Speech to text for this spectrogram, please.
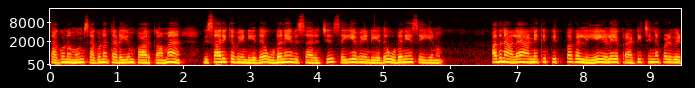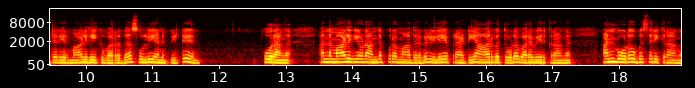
சகுனமும் சகுனத்தடையும் பார்க்காம விசாரிக்க வேண்டியதை உடனே விசாரித்து செய்ய வேண்டியதை உடனே செய்யணும். அதனால் அன்னைக்கு பிற்பகல்லையே இளைய பிராட்டி சின்ன பழுவேட்டரையர் மாளிகைக்கு வர்றதா சொல்லி அனுப்பிட்டு போகிறாங்க அந்த மாளிகையோட அந்தப்புற மாதர்கள் இளைய பிராட்டியை ஆர்வத்தோடு வரவேற்கிறாங்க. அன்போடு உபசரிக்கிறாங்க.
